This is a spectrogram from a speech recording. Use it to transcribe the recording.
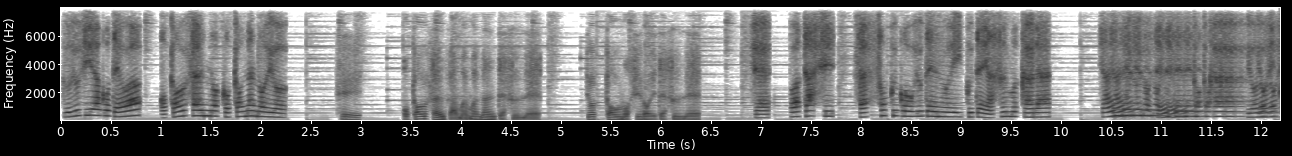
グルジア語では、お父さんのことなのよ。へえ、お父さんがママなんですね。ちょっと面白いですね。じゃ、私、早速ゴールデンウィークで休むから、チャンネルの登録とか、よろしくね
